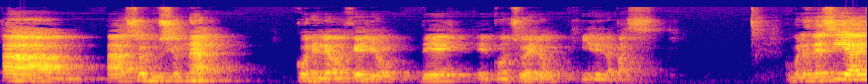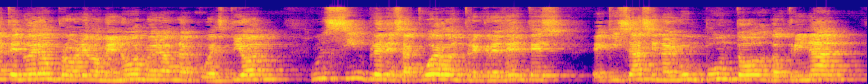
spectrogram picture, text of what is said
a, a solucionar con el Evangelio del el consuelo y de la paz. Como les decía, este no era un problema menor, no era una cuestión, un simple desacuerdo entre creyentes, eh, quizás en algún punto doctrinal,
